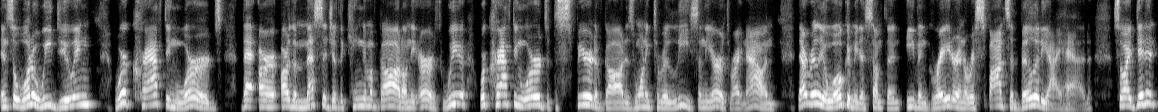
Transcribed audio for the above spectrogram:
And so, what are we doing? We're crafting words that are, are the message of the kingdom of God on the earth. We're, we're crafting words that the Spirit of God is wanting to release on the earth right now. And that really awoke me to something even greater and a responsibility I had. So I didn't,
